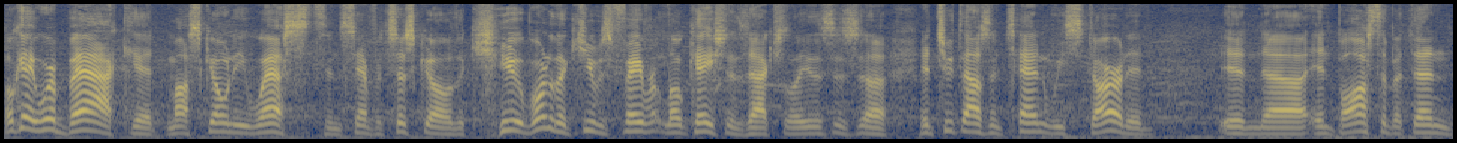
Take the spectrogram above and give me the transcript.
Okay, we're back at Moscone West in San Francisco, the Cube, one of the Cube's favorite locations actually. This is, uh, in 2010 we started in, uh, in Boston, but then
